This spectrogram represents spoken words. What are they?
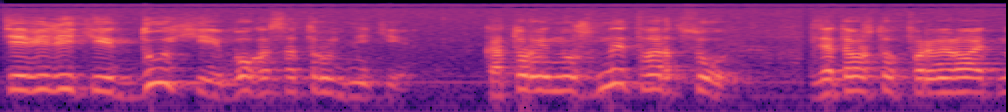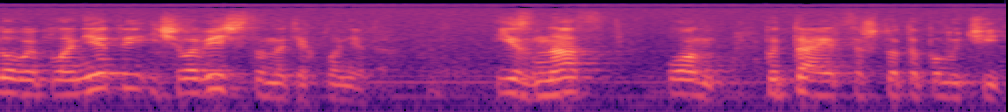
те великие духи, богосотрудники, которые нужны Творцу для того, чтобы формировать новые планеты и человечество на тех планетах. Из нас он пытается что-то получить.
